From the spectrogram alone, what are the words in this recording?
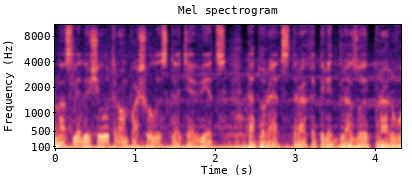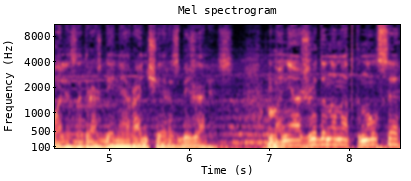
На следующее утро он пошел искать овец, которые от страха перед грозой прорвали заграждение раньше и разбежались. Но неожиданно наткнулся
